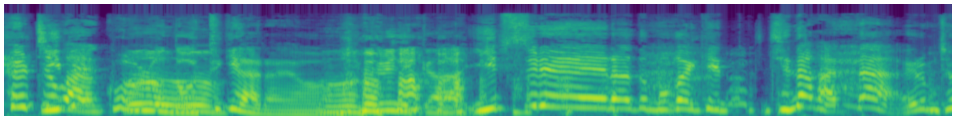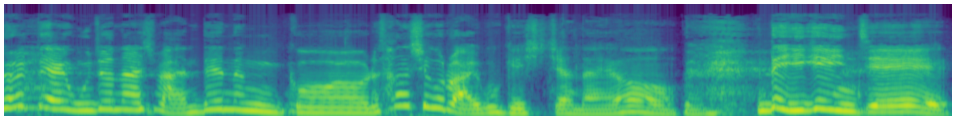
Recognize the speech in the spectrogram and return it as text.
혈중 알코올로는 어, 어떻게 알아요? 어, 그러니까 입술에라도 뭐가 이렇게 지나갔다. 그럼 절대 운전하시면 안 되는 거를 상식으로 알고 계시잖아요. 네. 근데 이게 이제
